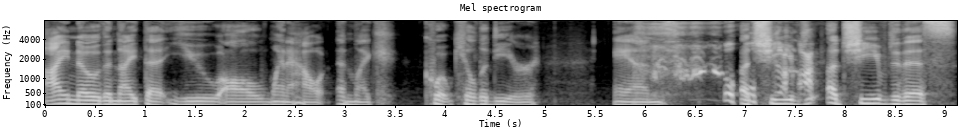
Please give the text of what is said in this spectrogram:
i know the night that you all went out and like quote killed a deer and oh, achieved achieved this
